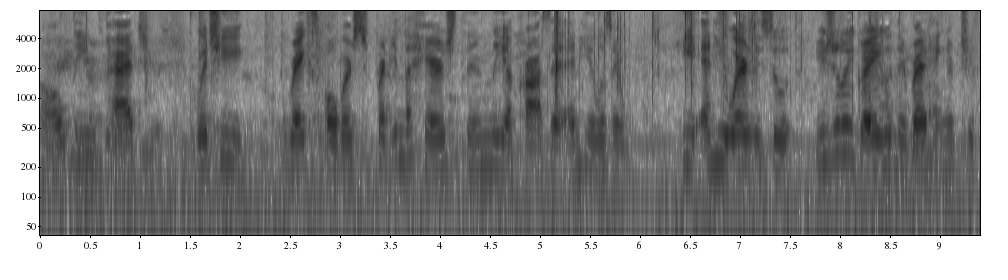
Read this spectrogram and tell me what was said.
balding patch, which he rakes over, spreading the hairs thinly across it, and he was a he and he wears a suit, usually gray with a red handkerchief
